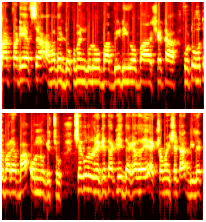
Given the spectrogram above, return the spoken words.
থার্ড পার্টি অ্যাপসে আমাদের ডকুমেন্টগুলো বা ভিডিও বা সেটা ফটো হতে পারে বা অন্য কিছু, সেগুলো রেখে থাকি, দেখা যায় এক সময় সেটা ডিলেট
